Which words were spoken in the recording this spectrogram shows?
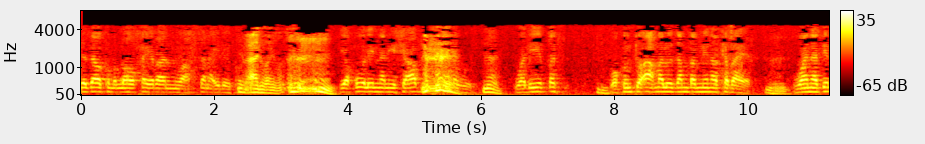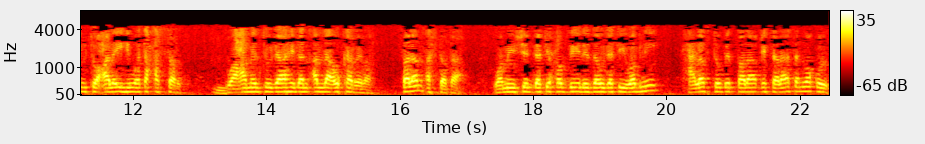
جزاكم الله خيرا وأحسن إليكم. أيضا. يقول إنني شاب نعم. ولي طفل. وكنت أعمل ذنبا من الكبائر. وندمت عليه وتحسرت. وعملت جاهدا ألا أكرره. فلم أستطع. ومن شدة حبي لزوجتي وابني حلفت بالطلاق ثلاثا وقلت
